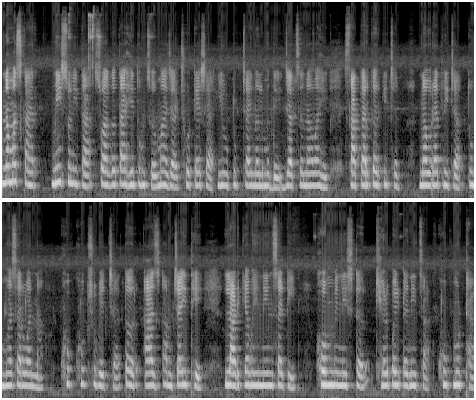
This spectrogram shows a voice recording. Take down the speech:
नमस्कार मी सुनीता. स्वागत आहे तुमचं माझ्या छोट्याशा यूट्यूब चॅनलमध्ये ज्याचं नाव आहे सातारकर किचन. नवरात्रीच्या तुम्हा सर्वांना खूप खूप शुभेच्छा. तर आज आमच्या इथे लाडक्या बहिणींसाठी होम मिनिस्टर खेळपैठणीचा खूप मोठा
